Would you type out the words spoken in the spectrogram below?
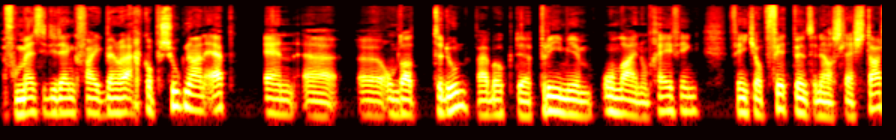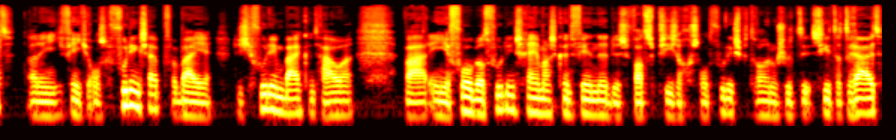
En voor mensen die denken van ik ben eigenlijk op zoek naar een app en uh, om dat te doen. We hebben ook de premium online omgeving. Vind je op fit.nl slash start. Daarin vind je onze voedingsapp, waarbij je dus je voeding bij kunt houden. Waarin je voorbeeld voedingsschema's kunt vinden. Dus wat is precies een gezond voedingspatroon? Hoe ziet dat eruit?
